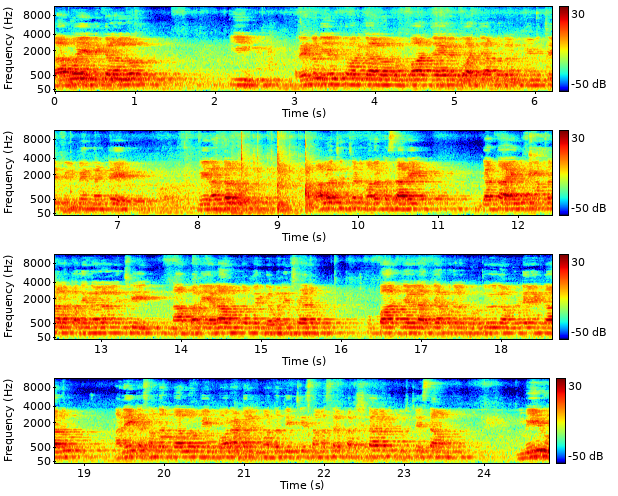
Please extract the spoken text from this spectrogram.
రాబోయే ఎన్నికలలో ఈ రెండు నియోజకవర్గాల్లోని ఉపాధ్యాయులకు అధ్యాపకులకు మేము ఇచ్చే పిలుపు ఏంటంటే మీరందరూ ఆలోచించండి మరొకసారి. గత ఐదు సంవత్సరాల పది నెలల నుంచి నా పని ఎలా ఉందో మీరు గమనించారు. ఉపాధ్యాయుల అధ్యాపకుల గుర్తుగా ఉండడమే కాదు అనేక సందర్భాల్లో మీ పోరాటాలకు మద్దతు ఇచ్చి సమస్యల పరిష్కారానికి కృషి చేస్తాము మీరు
